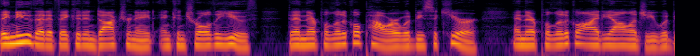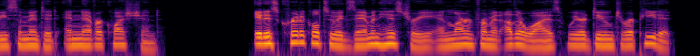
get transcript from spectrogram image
They knew that if they could indoctrinate and control the youth, then their political power would be secure, and their political ideology would be cemented and never questioned. It is critical to examine history and learn from it, otherwise, we are doomed to repeat it.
